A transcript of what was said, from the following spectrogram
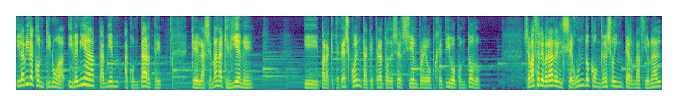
y la vida continúa. Y venía también a contarte que la semana que viene, y para que te des cuenta que trato de ser siempre objetivo con todo, se va a celebrar el segundo Congreso Internacional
